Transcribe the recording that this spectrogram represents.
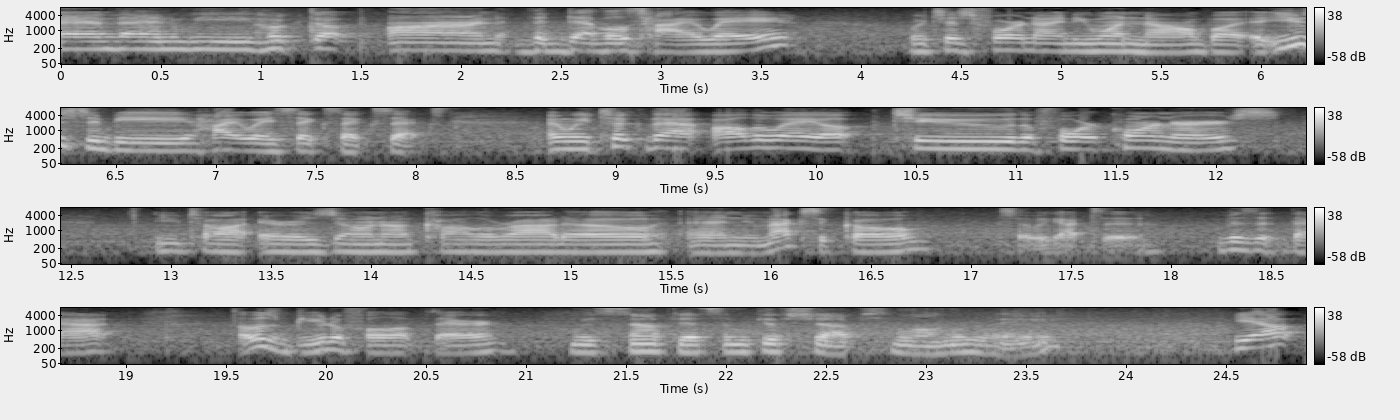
and then we hooked up on the Devil's Highway, which is 491 now, but it used to be Highway 666. And we took that all the way up to the Four Corners Utah, Arizona, Colorado, and New Mexico. So we got to visit that. That was beautiful up there. We stopped at some gift shops along the way. Yep,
